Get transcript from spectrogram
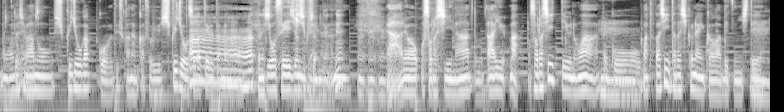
もう私はあの、宿女学校ですか？なんかそういう宿女を育てるためのあったね。養成所みたいな。みたいなね。うんうんいやーあれは恐ろしいなと思って、ああいう、まあ、恐ろしいっていうのは、やっぱりこう、うまあ、正しい正しくないかは別にして、うん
